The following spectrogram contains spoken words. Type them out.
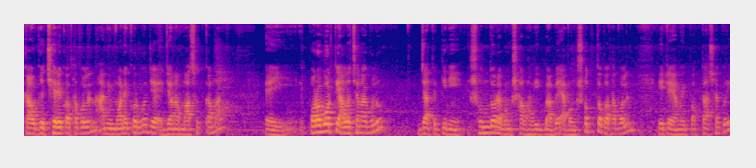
কাউকে ছেড়ে কথা বলেন। আমি মনে করব যে জনাব মাসুদ কামাল এই পরবর্তী আলোচনাগুলো যাতে তিনি সুন্দর এবং স্বাভাবিকভাবে এবং সত্য কথা বলেন, এটাই আমি প্রত্যাশা করি।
